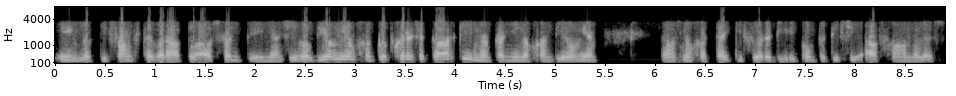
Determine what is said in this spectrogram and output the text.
en ook die vangste wat daar plaasvind en as jy wil deelneem, gaan koop gerus 'n kaartjie en dan kan jy nog gaan deelneem. Daar's nog 'n tydjie voordat hierdie kompetisie afgehandel is.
